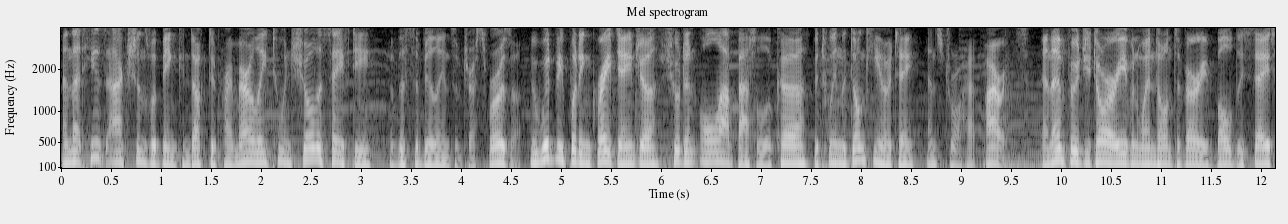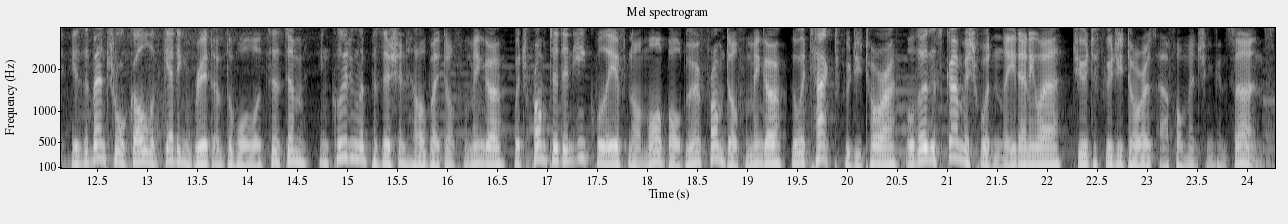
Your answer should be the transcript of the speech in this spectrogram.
and that his actions were being conducted primarily to ensure the safety of the civilians of Dressrosa, who would be put in great danger should an all-out battle occur between the Donkey Quixote and Straw Hat Pirates. And then Fujitora even went on to very boldly state his eventual goal of getting rid of the Warlord system, including the position held by Doflamingo, which prompted an equally if not more bold move from Doflamingo, who attacked Fujitora, although the skirmish wouldn't lead anywhere due to Fujitora's aforementioned concerns.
